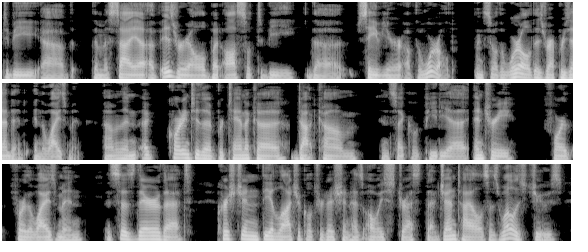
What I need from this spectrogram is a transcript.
to be uh, the Messiah of Israel, but also to be the Savior of the world. And so the world is represented in the wise men. Um, and then, according to the Britannica.com encyclopedia entry for for the wise men, it says there that Christian theological tradition has always stressed that Gentiles as well as Jews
